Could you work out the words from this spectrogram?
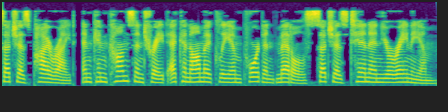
such as pyrite, and can concentrate economically important metals such as tin and uranium.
